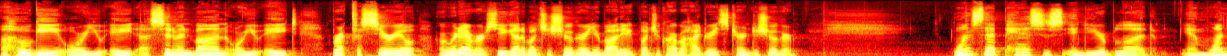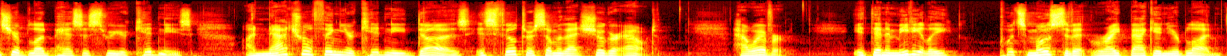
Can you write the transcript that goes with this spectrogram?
a hoagie, or you ate a cinnamon bun, or you ate breakfast cereal, or whatever. So you got a bunch of sugar in your body, a bunch of carbohydrates turned to sugar. Once that passes into your blood, and once your blood passes through your kidneys, a natural thing your kidney does is filter some of that sugar out. However, it then immediately puts most of it right back in your blood.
